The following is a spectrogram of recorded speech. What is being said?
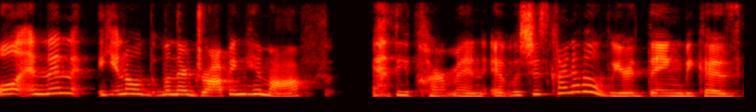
Well, and then, you know, when they're dropping him off at the apartment, it was just kind of a weird thing because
